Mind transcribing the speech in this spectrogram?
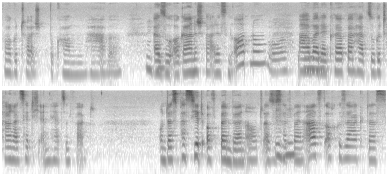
vorgetäuscht bekommen habe. Mhm. Also organisch war alles in Ordnung, Oh. aber Mhm. der Körper hat so getan, als hätte ich einen Herzinfarkt. Und das passiert oft beim Burnout. Also es hat Mhm. mein Arzt auch gesagt, dass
